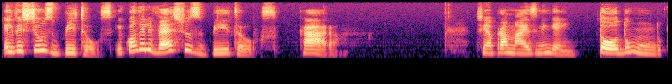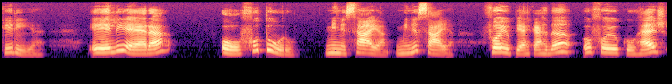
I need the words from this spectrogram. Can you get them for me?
Ele vestiu os Beatles. E quando ele veste os Beatles, cara, tinha para mais ninguém. Todo mundo queria. Ele era o futuro. Mini saia, mini saia. Foi o Pierre Cardin, ou foi o Courrèges,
